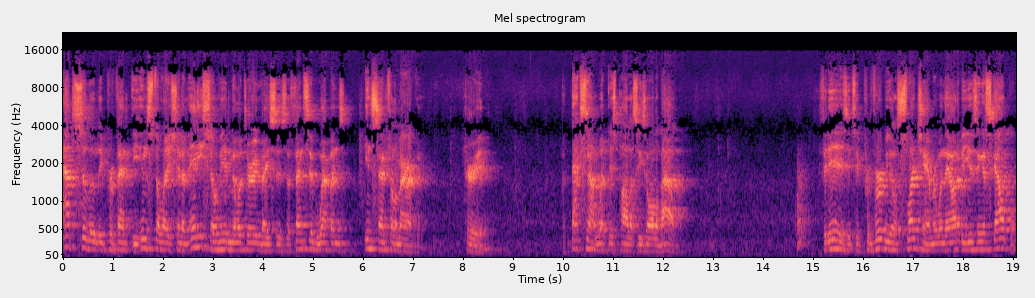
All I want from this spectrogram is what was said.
absolutely prevent the installation of any Soviet military bases, offensive weapons in Central America. Period. But that's not what this policy is all about. If it is, it's a proverbial sledgehammer when they ought to be using a scalpel.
